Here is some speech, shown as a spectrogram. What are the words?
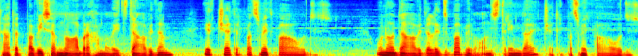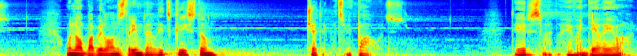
Tātad pavisam no Abrahama līdz Dāvidam ir 14 paudzes, un no Dāvida līdz Babilonas trimdai 14 paudzes un no Babilonas trimdē līdz Kristum 14 paudzes. Tie ir svētā evaņģēlīja vārdi.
